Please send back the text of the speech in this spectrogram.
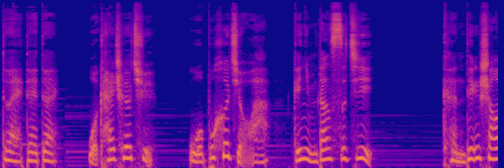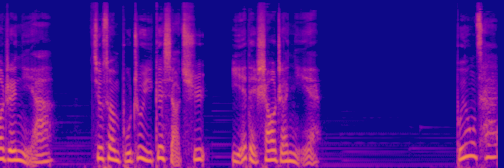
对对对，我开车去，我不喝酒啊，给你们当司机，肯定捎着你啊，就算不住一个小区，也得捎着你。不用猜。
